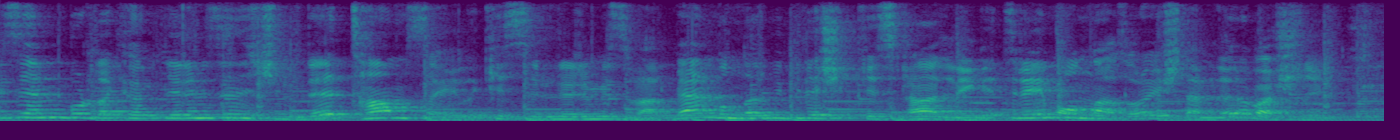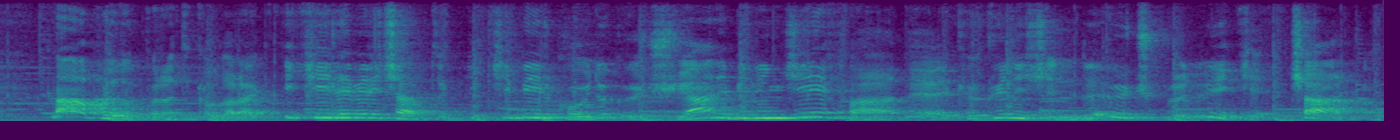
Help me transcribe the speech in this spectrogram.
bizim burada köklerimizin içinde tam sayılı kesirlerimiz var. Ben bunları bir bileşik kesir haline getireyim, ondan sonra işlemlere başlayayım. Ne yapıyorduk pratik olarak? 2 ile 1'i çarptık, 2, 1 koyduk 3. Yani birinci ifade kökün içinde 3 bölü 2 çarpı.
